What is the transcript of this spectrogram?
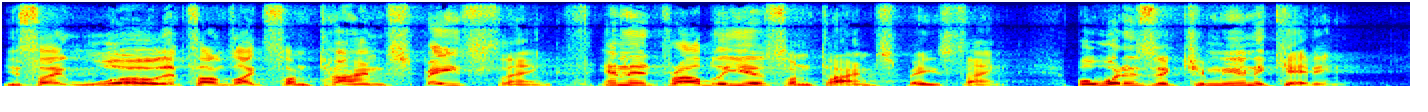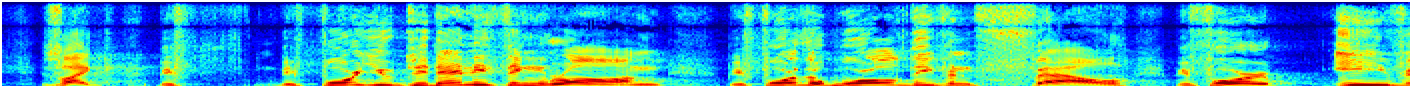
You say, Whoa, that sounds like some time space thing. And it probably is some time space thing. But what is it communicating? It's like before you did anything wrong, before the world even fell, before Eve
